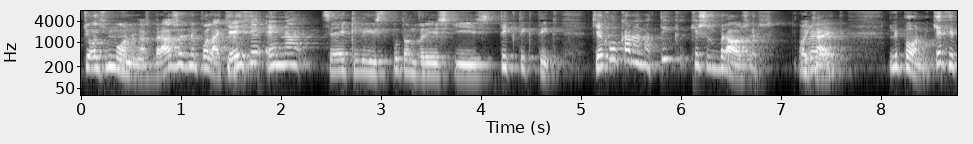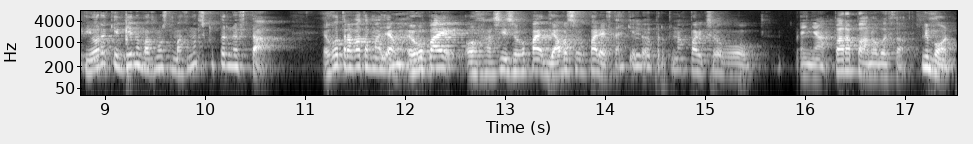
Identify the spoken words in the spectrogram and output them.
και όχι μόνο ένας browser, είναι πολλά. Και είχε ένα checklist που τον βρίσκεις, τικ, τικ, τικ. Και εγώ κάνω ένα τικ και στους browsers. OK. Alright. Λοιπόν, και έρχεται η ώρα και βγαίνει ο βαθμός του μαθήματος και παίρνω 7. Εγώ τραβάω τα μαλλιά μου. Εγώ πάει, ο θρασύς, εγώ πάει, διάβασα, έχω πάρει 7 και λέω πρέπει να έχω πάρει, ξέρω εγώ, 9. Παραπάνω από αυτά. Λοιπόν,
